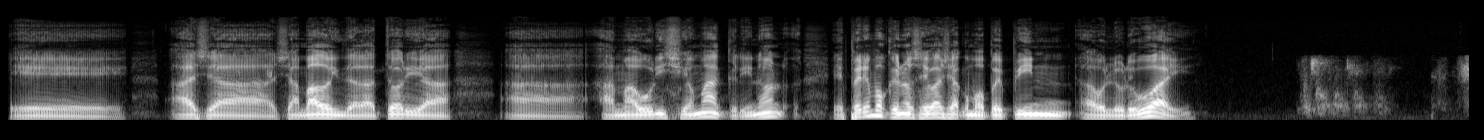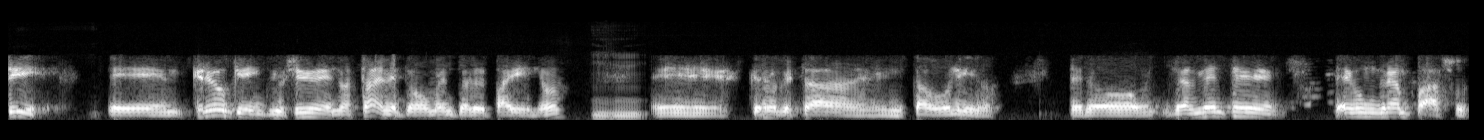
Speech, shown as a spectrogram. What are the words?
eh, haya llamado indagatoria a, Mauricio Macri, ¿no? Esperemos que no se vaya como Pepín al Uruguay. Sí, eh, creo que inclusive no está en este momento en el país, ¿no? Eh, creo que está en Estados Unidos, pero realmente es un gran paso.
